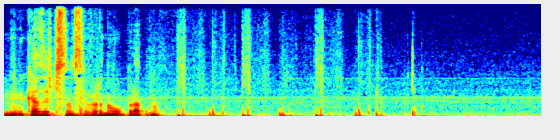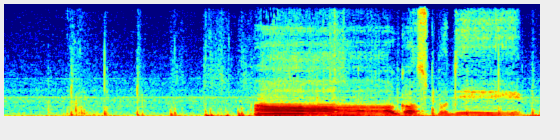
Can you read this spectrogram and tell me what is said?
Не ми каза, че съм се върнал обратно. О, господи.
